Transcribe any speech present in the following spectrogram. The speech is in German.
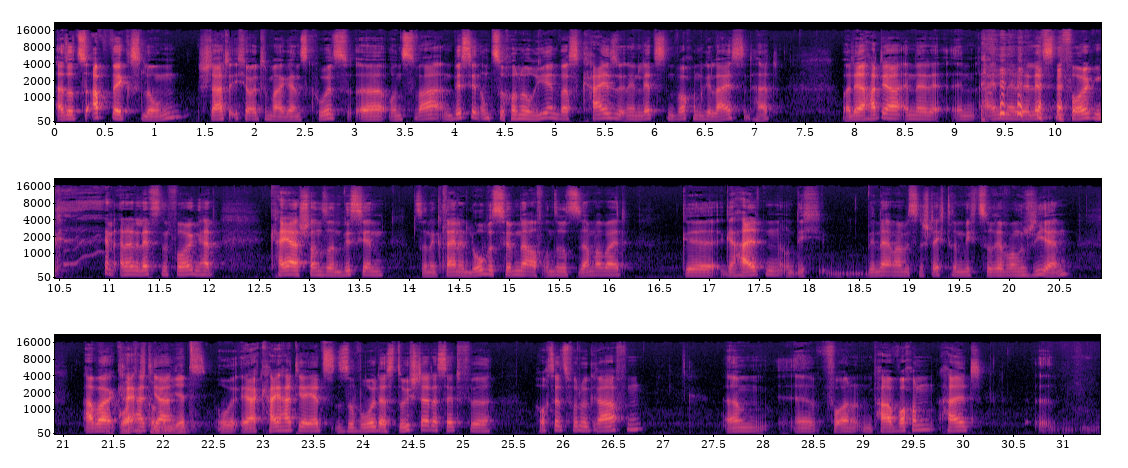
also zur Abwechslung starte ich heute mal ganz kurz. Äh, und zwar ein bisschen, um zu honorieren, was Kai so in den letzten Wochen geleistet hat. Weil der hat ja in, der, in einer der letzten Folgen, in einer der letzten Folgen hat Kai ja schon so ein bisschen so eine kleine Lobeshymne auf unsere Zusammenarbeit ge, gehalten und ich bin da immer ein bisschen schlecht drin, mich zu revanchieren. Aber oh Kai, hat ja, oh, ja, Kai hat ja jetzt sowohl das Durchstarter-Set für Hochzeitsfotografen ähm, äh, vor ein paar Wochen halt, äh,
